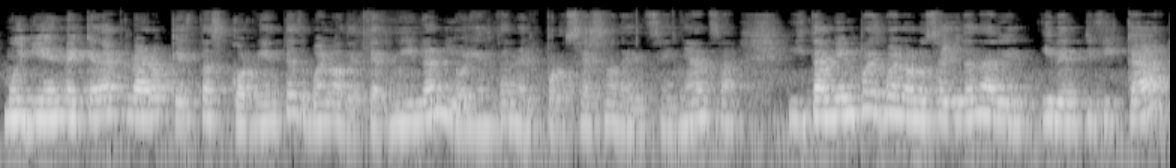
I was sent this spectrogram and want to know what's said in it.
Muy bien, me queda claro que estas corrientes, bueno, determinan y orientan el proceso de enseñanza y también, pues, bueno, nos ayudan a identificar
